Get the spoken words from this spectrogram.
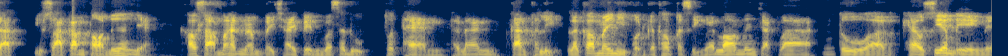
จากอุตสาหกรรมต่อเนื่องเนี่ย เขาสามารถนำไปใช้เป็นวัสดุทดแทนทางด้านการผลิต แล้วก็ไม่มีผลกระทบกับสิ่งแวดล้อมเนื่องจากว่าตัวแคลเซียมเองใน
